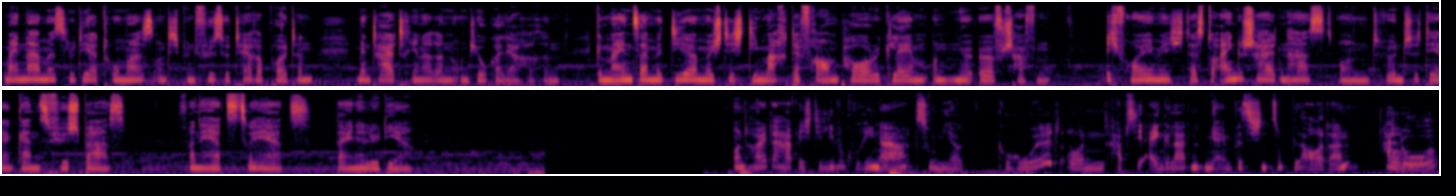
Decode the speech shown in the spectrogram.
Mein Name ist Lydia Thomas und ich bin Physiotherapeutin, Mentaltrainerin und Yogalehrerin. Gemeinsam mit dir möchte ich die Macht der Frauenpower reclaimen und New Earth schaffen. Ich freue mich, dass du eingeschalten hast und wünsche dir ganz viel Spaß. Von Herz zu Herz, deine Lydia. Und heute habe ich die liebe Corina zu mir geholt und habe sie eingeladen, mit mir ein bisschen zu plaudern. Hallo.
